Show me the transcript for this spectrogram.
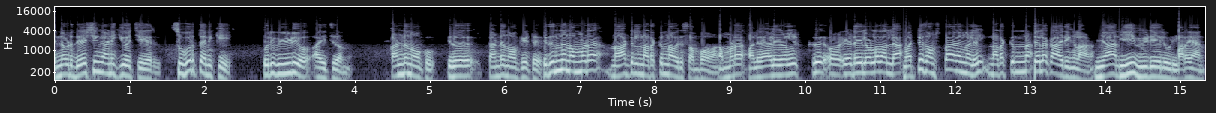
എന്നോട് ദേഷ്യം കാണിക്കുകയോ ചെയ്യരുത്. സുഹൃത്ത് എനിക്ക് ഒരു വീഡിയോ അയച്ചു തന്നു. കണ്ടു നോക്കൂ. ഇത് കണ്ടു നോക്കിയിട്ട്. ഇതിന്ന് നമ്മുടെ നാട്ടിൽ നടക്കുന്ന ഒരു സംഭവമാണ്. നമ്മുടെ മലയാളികൾക്ക് ഇടയിലുള്ളതല്ല മറ്റ് സംസ്ഥാനങ്ങളിൽ നടക്കുന്ന ചില കാര്യങ്ങളാണ് ഞാൻ ഈ വീഡിയോയിലൂടെ പറയാൻ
